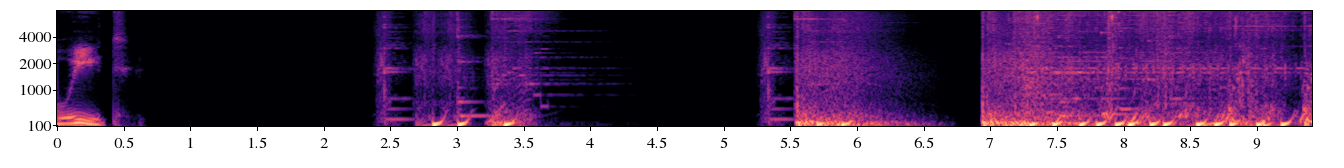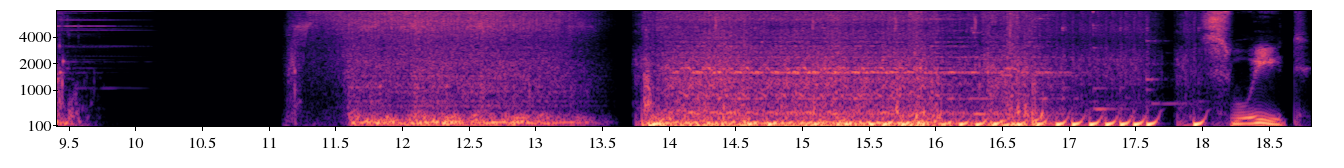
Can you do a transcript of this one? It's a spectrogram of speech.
Sweet. Sweet.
